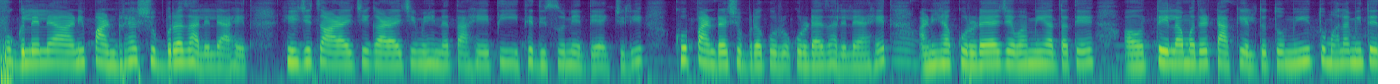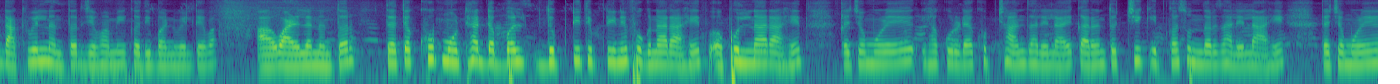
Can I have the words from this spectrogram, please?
फुगलेल्या आणि पांढऱ्या शुभ्र झालेल्या आहेत. ही जी चाळायची गाळायची मेहनत आहे ती इथे दिसून येते ॲक्च्युली खूप पांढऱ्या शुभ्र कुर कुरड्या झालेल्या आहेत. आणि ह्या कुरड्या जेव्हा मी आता ते तेलामध्ये टाकेल तर तुम्ही तुम्हाला मी ते दाखवेल नंतर जेव्हा मी कधी बनवेल तेव्हा वाळल्यानंतर. तर त्या खूप मोठ्या डब्बल दुपटी तिपटीने फुगणार आहेत फुलणार आहेत. त्याच्यामुळे ह्या कुरड्या खूप छान झालेल्या आहे कारण तो चीक इतका सुंदर झालेला आहे. त्याच्यामुळे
